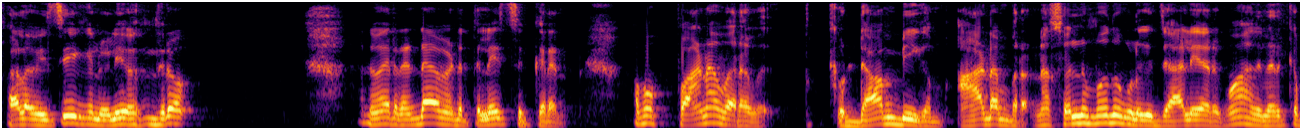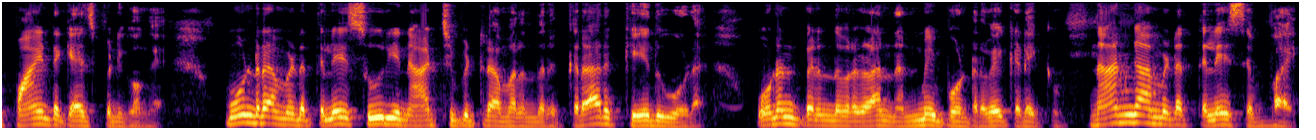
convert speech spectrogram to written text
பல விஷயங்கள் வெளியே வந்துடும் அந்த மாதிரி ரெண்டாம் இடத்துல சுக்கிரன். அப்போ பண வரவு டாம்பிகம் ஆடம்பரம். நான் சொல்லும் போது உங்களுக்கு ஜாலியாக இருக்கும். அதில் இருக்க பாயிண்ட்டை கேட்ச் பண்ணிக்கோங்க. மூன்றாம் இடத்திலே சூரியன் ஆட்சி பெற்று அமர்ந்திருக்கிறார் கேதுவோட. உடன் பிறந்தவர்களால் நன்மை போன்றவை கிடைக்கும். நான்காம் இடத்திலே செவ்வாய்.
